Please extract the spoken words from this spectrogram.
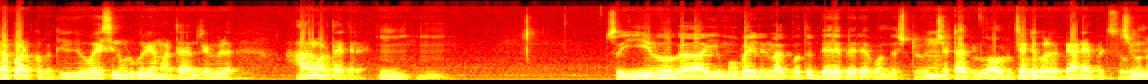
ಕಾಪಾಡ್ಕೋಬೇಕು. ಈಗ ವಯಸ್ಸಿನ ಹುಡುಗರು ಏನು ಮಾಡ್ತಾರೆ ಅಂದರೆ ವೀಳ ಹಾಳು ಮಾಡ್ತಾ ಇದ್ದಾರೆ. ಸೊ ಇವಾಗ ಈ ಮೊಬೈಲ್ಗಳಾಗ್ಬೋದು ಬೇರೆ ಬೇರೆ ಒಂದಷ್ಟು ಚಟಗಳು ಅವ್ರ ಚಟಗಳು ಬ್ಯಾಡ್ ಹ್ಯಾಬಿಟ್ಸ್ ಜೀವನ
